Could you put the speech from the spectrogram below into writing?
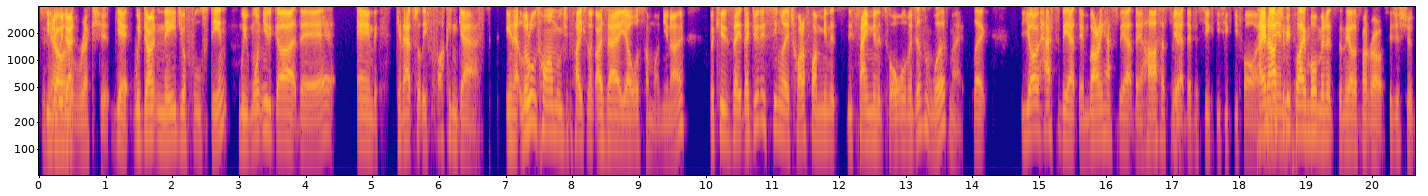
Just You know, go we don't- wreck shit. Yeah, we don't need your full stint. We want you to go out there and get absolutely fucking gassed in that little time we should play like Isaah Yeo or someone, you know, because they, they do this thing where they try to find minutes, the same minutes for all of them. It doesn't work, mate. Like Yeo has to be out there, Murray has to be out there, Haas has to be Yeah. out there for 60, 65. Payne Haas should be playing more minutes than the other front rowers. He just should.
